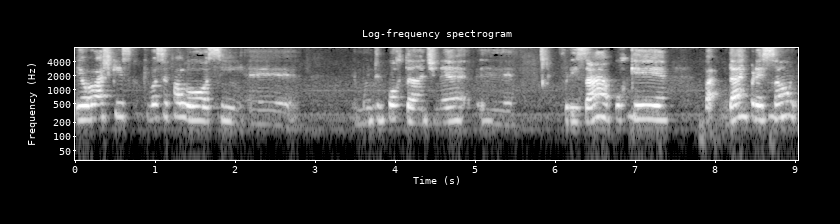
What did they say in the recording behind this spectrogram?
eu acho que isso que você falou, assim, é, é muito importante, né? É, frisar, porque dá a impressão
